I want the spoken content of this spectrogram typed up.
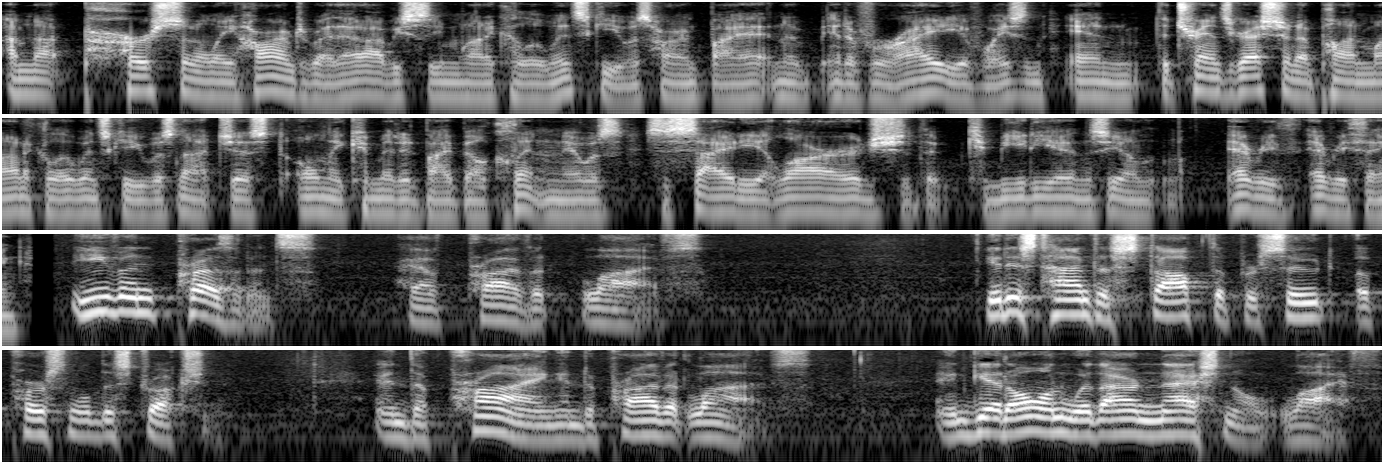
I'm not personally harmed by that. Obviously, Monica Lewinsky was harmed by it in a, in a variety of ways, and, and the transgression upon Monica Lewinsky was not just only committed by Bill Clinton, it was society at large, the comedians, you know, every, everything. Even presidents have private lives. It is time to stop the pursuit of personal destruction and the prying into private lives and get on with our national life.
